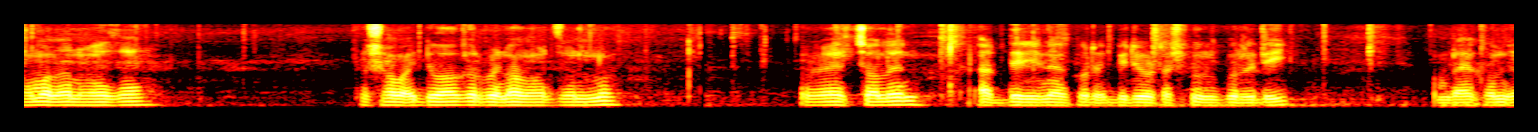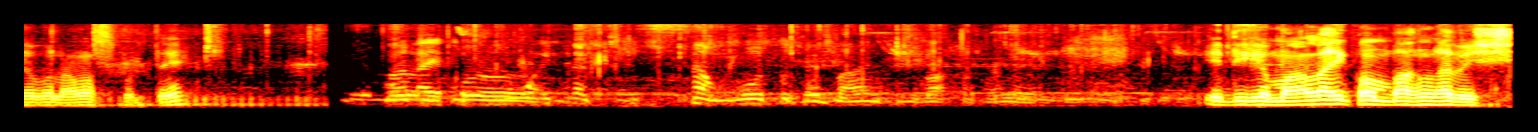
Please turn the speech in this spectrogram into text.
সমাধান হয়ে যায়। তো সবাই দোয়া করবেন আমার জন্য। তবে চলেন, আর দেরি না করে ভিডিওটা শুরু করে দিই। আমরা এখন যাব নামাজ পড়তে। এদিকে মালাই কম বাংলা বেশি।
